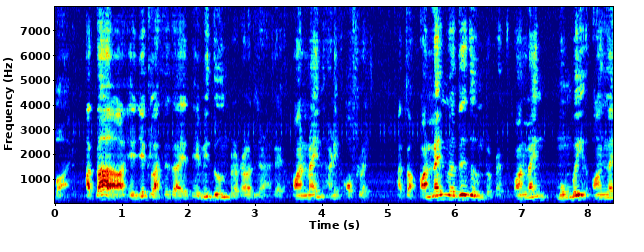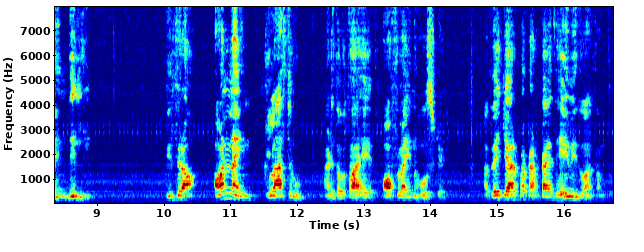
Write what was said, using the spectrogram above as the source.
बर. आता हे जे क्लासेस आहेत हे मी दोन प्रकारात घेणार आहे. ऑनलाईन आणि ऑफलाईन आता ऑनलाईनमध्ये दोन प्रकार आहेत. Online Mumbai online Delhi. तिसरा ऑनलाईन क्लासरूम आणि चौथा आहे ऑफलाईन हॉस्टेल आता हे चार प्रकार काय आहेत हे मी तुम्हाला सांगतो.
